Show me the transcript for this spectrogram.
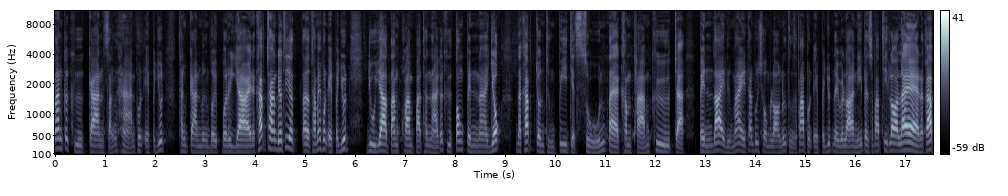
นั่นก็คือการสังหารพลเอกประยุทธ์ทางการเมืองโดยปริยายนะครับทางเดียวที่จะเอ่อทำให้พลเอกประยุทธ์อยู่ยาวตามความปรารถนาก็คือต้องเป็นนายกนะครับจนถึงปี 70 แต่คำถามคือจะ เป็นได้หรือไม่ท่านผู้ชมลองนึกถึงสภาพพลเอกประยุทธ์ในเวลานี้เป็นสภาพที่ล่อแร่นะครับ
